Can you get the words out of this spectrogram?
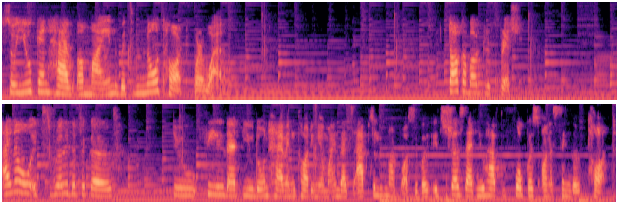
so you can have a mind with no thought for a while. Talk about refreshing. I know it's really difficult to feel that you don't have any thought in your mind. That's absolutely not possible. It's just that you have to focus on a single thought.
